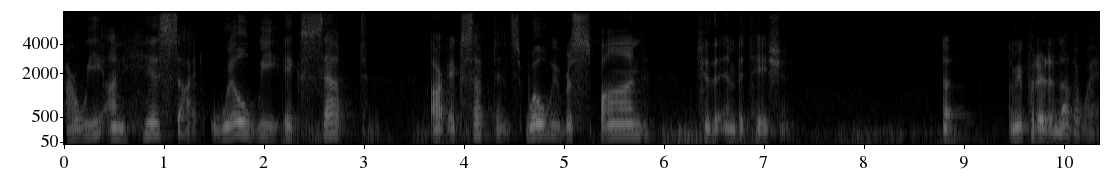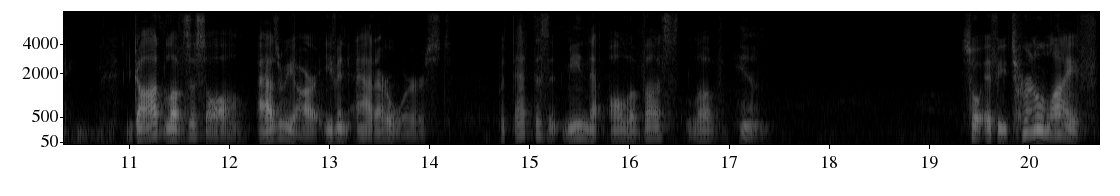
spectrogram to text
Are we on his side? Will we accept our acceptance? Will we respond to the invitation? Let me put it another way God loves us all as we are, even at our worst, but that doesn't mean that all of us love him. So if eternal life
